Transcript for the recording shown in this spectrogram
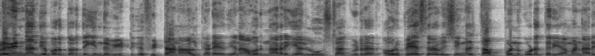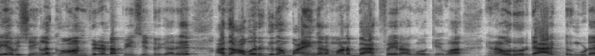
பிரவீன் காந்தியை பொறுத்தவரைக்கும் இந்த வீட்டுக்கு ஃபிட்டான ஆள் கிடையாது. ஏன்னா அவர் நிறைய லூஸ் ஸ்டாக் விடுறாரு. அவர் பேசுகிற விஷயங்கள் தப்புன்னு கூட தெரியாமல் நிறைய விஷயங்களை கான்ஃபிடென்ட்டா பேசிட்டு இருக்காரு. அது அவருக்கு தான் பயங்கரமான பேக் ஃபயர் ஆகும் ஓகேவா ஏன்னா அவர் ஒரு டேரக்டரும் கூட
